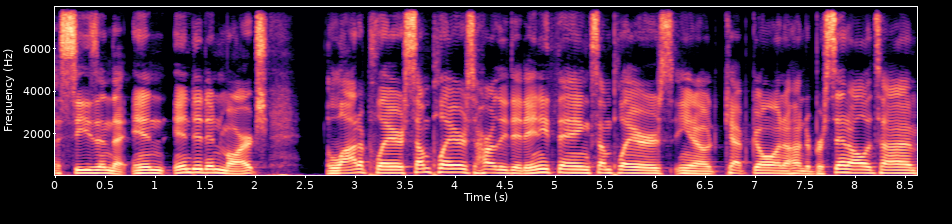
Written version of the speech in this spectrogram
a season that in, ended in March a lot of players, some players hardly did anything. Some players, you know, kept going 100% all the time.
